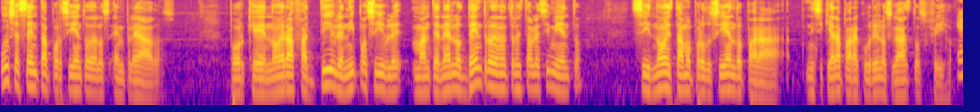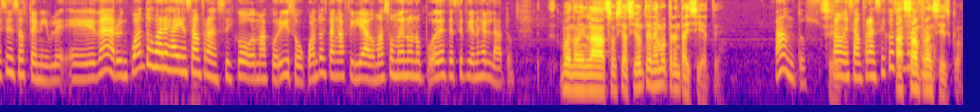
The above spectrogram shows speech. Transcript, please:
un 60% de los empleados porque no era factible ni posible mantenerlo dentro de nuestro establecimiento si no estamos produciendo para ni siquiera para cubrir los gastos fijos. Es insostenible. Eh, Daro, ¿en cuántos bares hay en San Francisco de Macorís o cuántos están afiliados? Más o menos no puedes decir, tienes el dato. Bueno, en la asociación tenemos 37. ¿Tantos? Sí. ¿En San Francisco? San A San Francisco.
